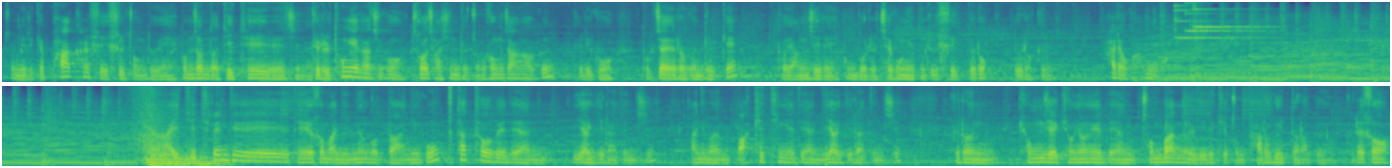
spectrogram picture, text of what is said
좀 이렇게 파악할 수 있을 정도의 점점 더 디테일해지는 글을 통해 가지고 저 자신도 좀 성장하고 그리고 독자 여러분들께 더 양질의 정보를 제공해 드릴 수 있도록 노력을 하려고 합니다. IT 트렌드에 대해서만 있는 것도 아니고 스타트업에 대한 이야기라든지 아니면 마케팅에 대한 이야기라든지 그런 경제 경영에 대한 전반을 이렇게 좀 다루고 있더라고요. 그래서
